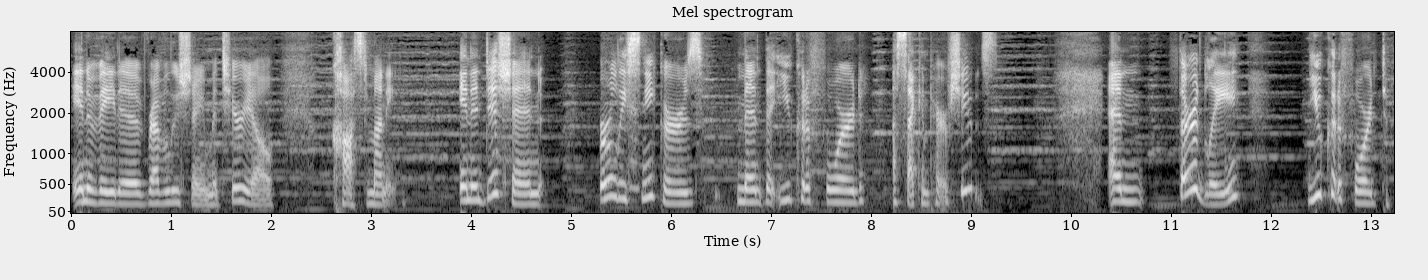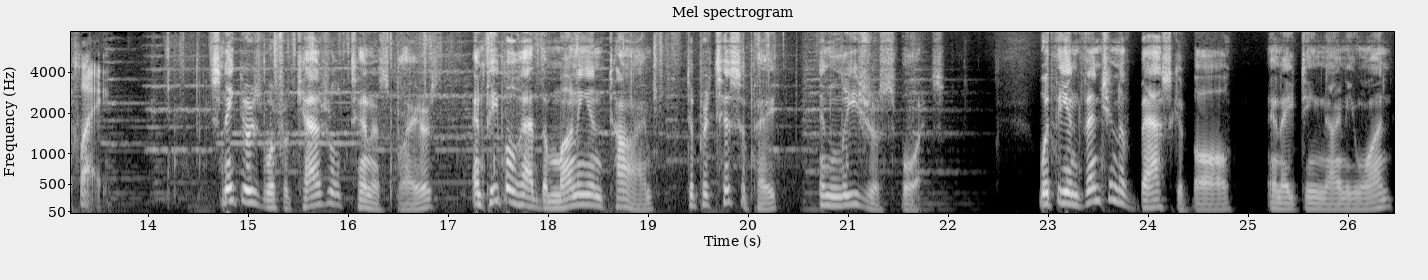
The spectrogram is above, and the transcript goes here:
innovative, revolutionary material cost money. In addition, early sneakers meant that you could afford a second pair of shoes. And thirdly, you could afford to play. Sneakers were for casual tennis players and people had the money and time to participate in leisure sports. With the invention of basketball in 1891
